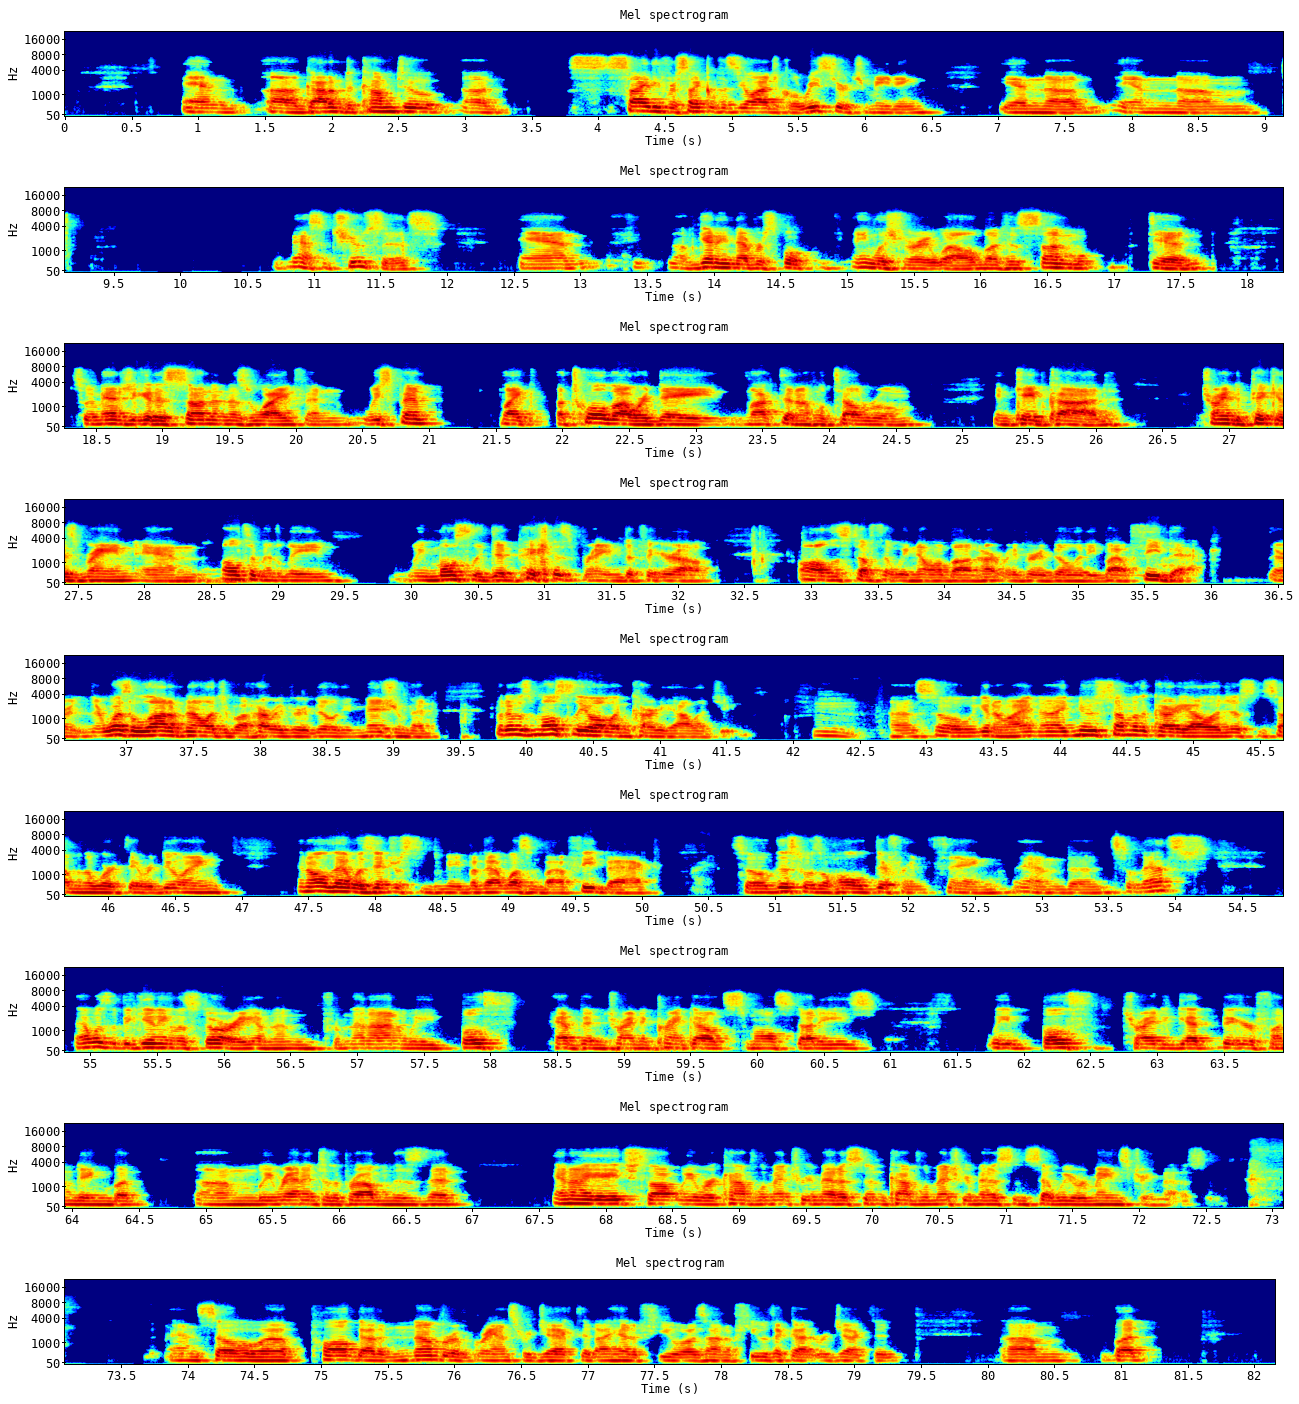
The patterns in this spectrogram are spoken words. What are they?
and uh, got him to come to a Society for Psychophysiological Research meeting in uh, in um, Massachusetts. And Evgeny never spoke English very well, but his son did. So he managed to get his son and his wife, and we spent like a 12 hour day locked in a hotel room in Cape Cod trying to pick his brain. And ultimately, we mostly did pick his brain to figure out all the stuff that we know about heart rate variability biofeedback. There, there was a lot of knowledge about heart rate variability measurement, but it was mostly all in cardiology. Mm. And so, you know, I, I knew some of the cardiologists and some of the work they were doing, and all that was interesting to me, but that wasn't biofeedback. So this was a whole different thing. And uh, so that's that was the beginning of the story. And then from then on, we both have been trying to crank out small studies. We both tried to get bigger funding, but um, we ran into the problem is that NIH thought we were complementary medicine. Complementary medicine said we were mainstream medicine. And so uh, Paul got a number of grants rejected. I had a few, I was on a few that got rejected. Um, but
